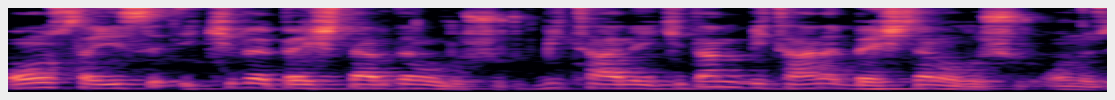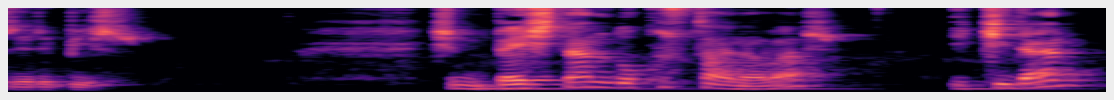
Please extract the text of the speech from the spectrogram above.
10 sayısı 2 ve 5'lerden oluşur. Bir tane 2'den bir tane 5'ten oluşur 10 üzeri 1. Şimdi 5'ten 9 tane var. 2'den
